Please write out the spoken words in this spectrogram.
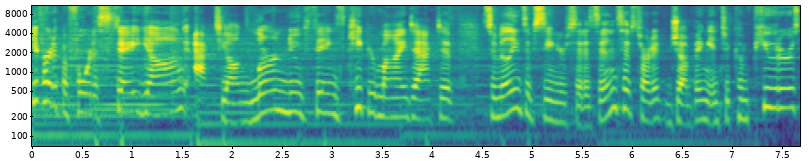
You've heard it before to stay young, act young, learn new things, keep your mind active. So millions of senior citizens have started jumping into computers.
